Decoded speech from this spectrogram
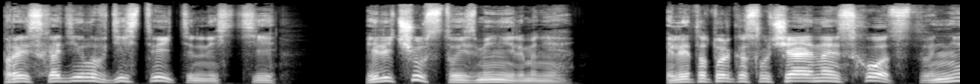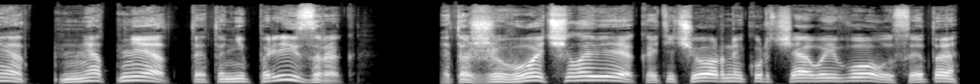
происходило в действительности? Или чувства изменили мне? Или это только случайное сходство? Нет, нет, нет, это не призрак. Это живой человек, эти черные курчавые волосы, это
